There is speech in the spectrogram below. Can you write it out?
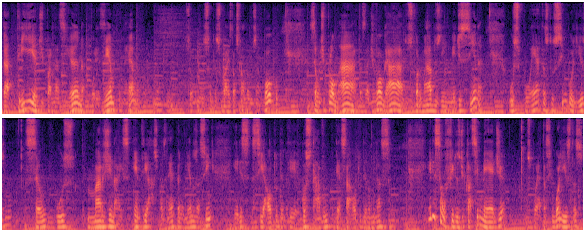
da tríade parnasiana, por exemplo, né, sobre, sobre os quais nós falamos há pouco, são diplomatas, advogados, formados em medicina, os poetas do simbolismo são os marginais, entre aspas, né? Pelo menos assim eles se eh, gostavam dessa autodenominação. Eles são filhos de classe média, os poetas simbolistas,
